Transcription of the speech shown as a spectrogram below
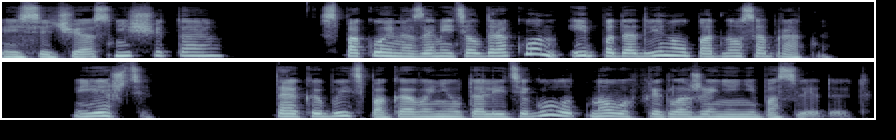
«И сейчас не считаю», — спокойно заметил дракон и пододвинул поднос обратно. «Ешьте. Так и быть, пока вы не утолите голод, новых предложений не последует».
